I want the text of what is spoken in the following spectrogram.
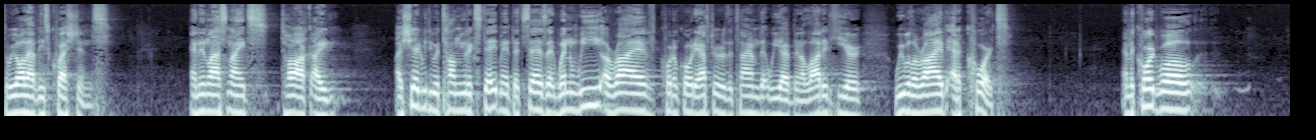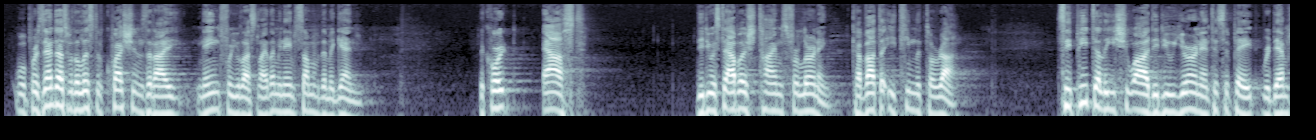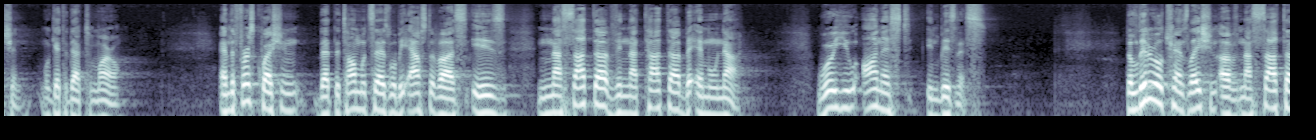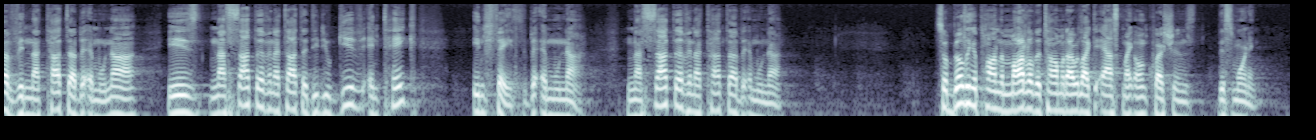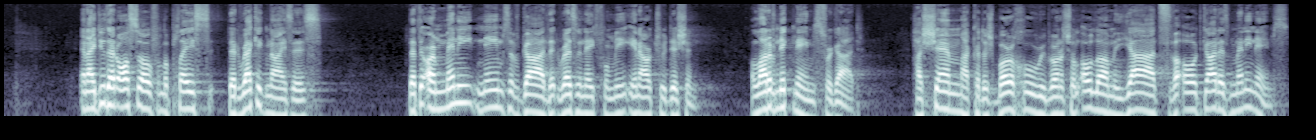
So we all have these questions. And in last night's talk, I, I shared with you a Talmudic statement that says that when we arrive, quote unquote, after the time that we have been allotted here, we will arrive at a court. And the court will, will present us with a list of questions that I named for you last night. Let me name some of them again. The court asked, Did you establish times for learning? Kavata itim the Torah. Tzipita Yeshua, did you yearn, anticipate redemption? We'll get to that tomorrow. And the first question that the Talmud says will be asked of us is Nasata vinatata be'emuna. Were you honest in business? The literal translation of Nasata vinatata be'emuna is Nasata vinatata, did you give and take in faith, be'emuna. Nasata vinatata be'emuna. So, building upon the model of the Talmud, I would like to ask my own questions this morning. And I do that also from a place that recognizes that there are many names of God that resonate for me in our tradition. A lot of nicknames for God. Hashem, HaKadosh Baruch Hu, Ribbono Shel Olam, Yah, Tzvaot. God has many names.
